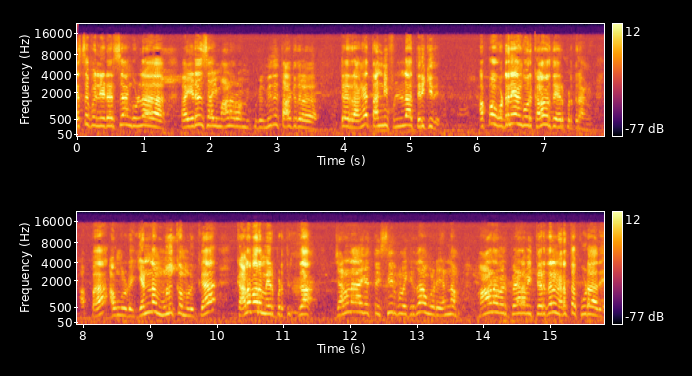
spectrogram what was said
எஸ்எஃப்எல் லீடர்ஸ் அங்கே உள்ள இடதுசாரி மாணவர் அமைப்புகள் மீது தாக்குதல் தேடுறாங்க. தண்ணி ஃபுல்லாக தெறிக்குது அப்போ உடனே அங்கே ஒரு கலவரத்தை ஏற்படுத்துறாங்க. அப்போ அவங்களுடைய எண்ணம் முழுக்க முழுக்க கலவரம் ஏற்படுத்துறது தான் ஜனநாயகத்தை சீர்குலைக்கிறது தான் அவங்களுடைய எண்ணம். மாணவர் பேரவை தேர்தல் நடத்தக்கூடாது.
